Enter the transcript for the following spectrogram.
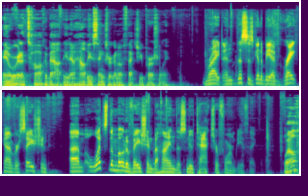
And we're going to talk about, you know, how these things are going to affect you personally. Right. And this is going to be a great conversation. Um, what's the motivation behind this new tax reform, do you think? Well,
